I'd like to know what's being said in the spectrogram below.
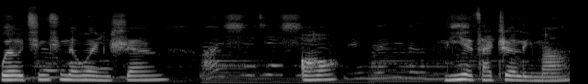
唯有轻轻地问一声：“哦，你也在这里吗？”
